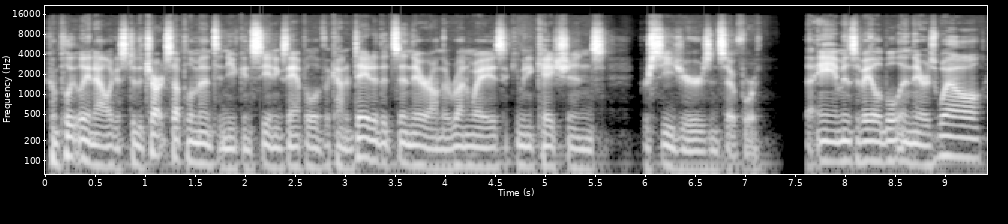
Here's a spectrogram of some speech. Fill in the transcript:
completely analogous to the chart supplement, and you can see an example of the kind of data that's in there on the runways, the communications, procedures, and so forth. The AIM is available in there as well.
